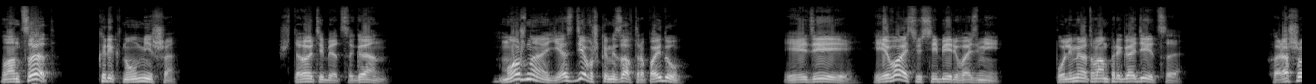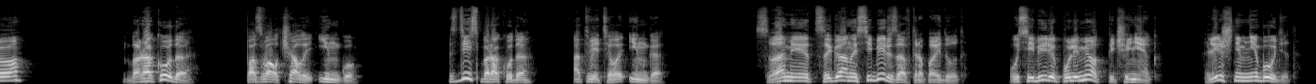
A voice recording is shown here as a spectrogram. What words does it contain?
«Ланцет!» — крикнул Миша. «Что тебе, цыган?» «Можно я с девушками завтра пойду?» «Иди и Васю Сибирь возьми. Пулемет вам пригодится». «Хорошо». «Барракуда!» — позвал Чалый Ингу. «Здесь Барракуда», — ответила Инга. «С вами цыганы Сибирь завтра пойдут. У Сибири пулемет, печенек. Лишним не будет.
